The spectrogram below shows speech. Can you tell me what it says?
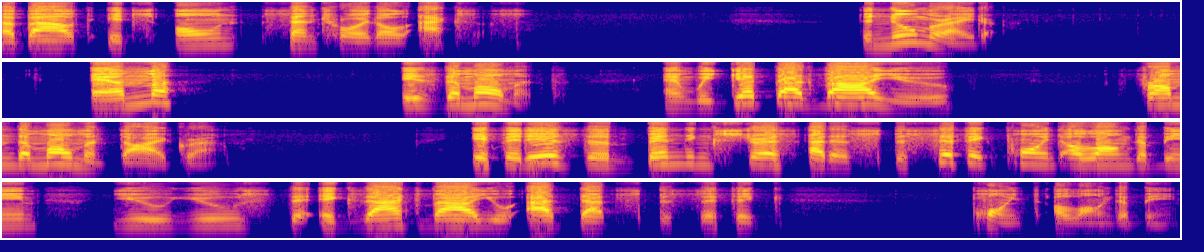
about its own centroidal axis. The numerator, m, is the moment. And we get that value from the moment diagram. If it is the bending stress at a specific point along the beam, you use the exact value at that specific point along the beam.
